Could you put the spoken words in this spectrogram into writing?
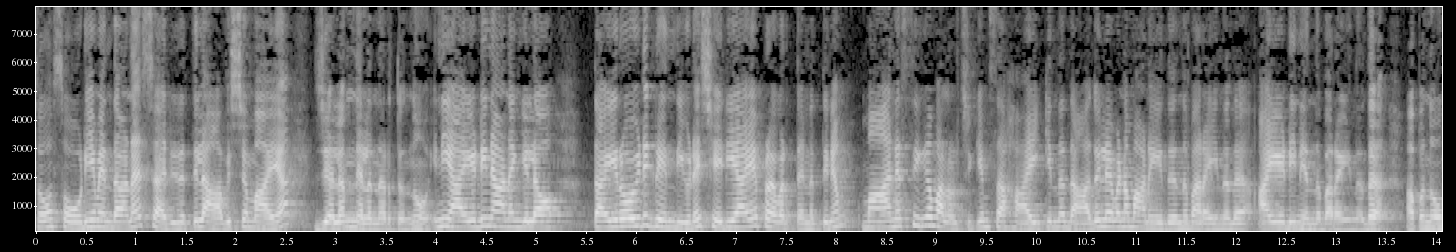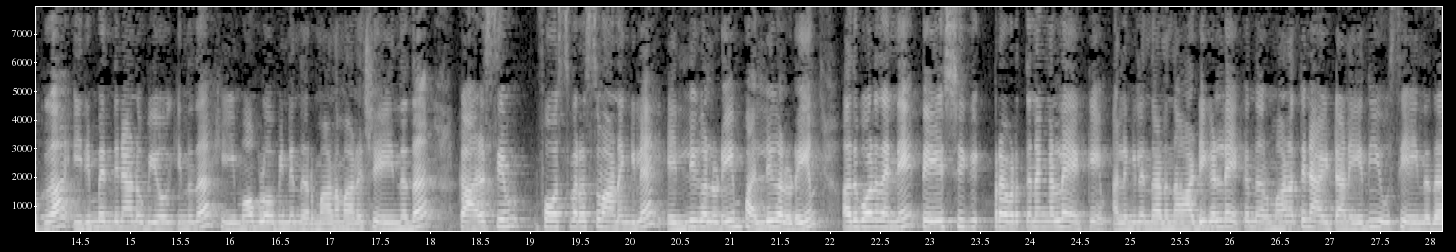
സോ സോഡിയം എന്താണ്? ശരീരത്തിൽ ആവശ്യമായ ജലം നിലനിർത്തുന്നു. ഇനി അയഡിൻ ആണെങ്കിലോ തൈറോയിഡ് ഗ്രന്ഥിയുടെ ശരിയായ പ്രവർത്തനത്തിനും മാനസിക വളർച്ചയ്ക്കും സഹായിക്കുന്ന ധാതു ലവണമാണ് ഏത് എന്ന് പറയുന്നത്? അയഡിൻ എന്ന് പറയുന്നത്. അപ്പൊ നോക്കുക ഇരുമ്പ് എന്തിനാണ് ഉപയോഗിക്കുന്നത്? ഹീമോഗ്ലോബിന്റെ നിർമ്മാണമാണ് ചെയ്യുന്നത്. കാൽസ്യം ഫോസ്ഫറസും ആണെങ്കിൽ എല്ലുകളുടെയും പല്ലുകളുടെയും അതുപോലെ തന്നെ പേശി പ്രവർത്തനങ്ങളിലെയൊക്കെയും അല്ലെങ്കിൽ എന്താണ് നാടികളുടെയൊക്കെ നിർമ്മാണത്തിനായിട്ടാണ് ഏത് യൂസ് ചെയ്യുന്നത്?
